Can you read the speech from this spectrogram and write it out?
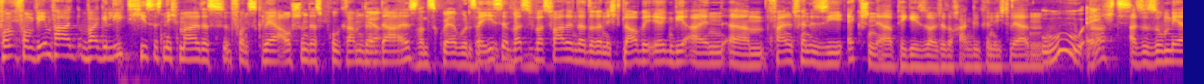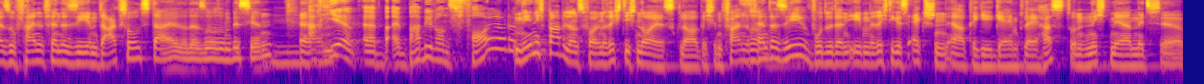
von, von wem war, war geleakt? Hieß es nicht mal, dass von Square auch schon das Programm dann da ist? Von Square wurde es Da hieß, was, was war denn da drin? Ich glaube, irgendwie ein ähm, Final Fantasy Action RPG sollte doch angekündigt werden. Uh, Ja? echt? Also so mehr so Final Fantasy im Dark Souls-Style oder so, so ein bisschen. Äh, Ach hier, äh, Ba- Babylons Fall oder? Nee, nicht Babylons Fall, ein richtig neues, glaube ich. Ein Final Fantasy, wo du dann eben richtiges Action-RPG-Gameplay hast und nicht mehr mit äh,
